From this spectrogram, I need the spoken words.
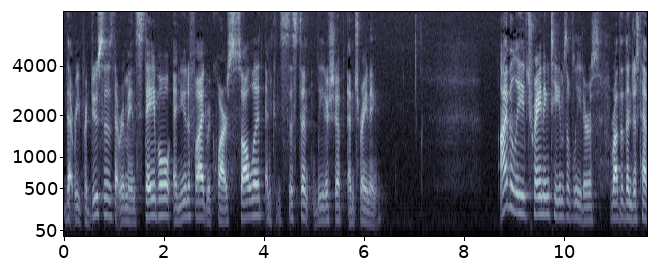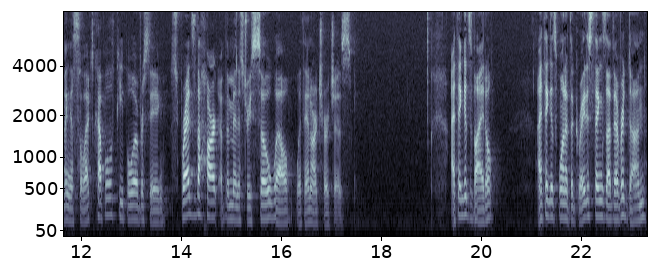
that reproduces, that remains stable and unified requires solid and consistent leadership and training. I believe training teams of leaders, rather than just having a select couple of people overseeing, spreads the heart of the ministry so well within our churches. I think it's vital. I think it's one of the greatest things I've ever done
